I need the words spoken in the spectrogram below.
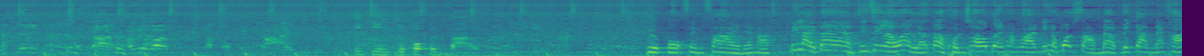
จริงๆเขาเรียกว่าทำโป๊ะเป็นปลายจริงๆคือโป๊ะเป็นปลายคือโปะเฟรนช์ฟรายนะคะ มีหลายแบบจริงๆแล้วอะแล้วแต่คนชอบเลยทางร้านมีทั้งหมด 3 แบบด้วยกันนะคะ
